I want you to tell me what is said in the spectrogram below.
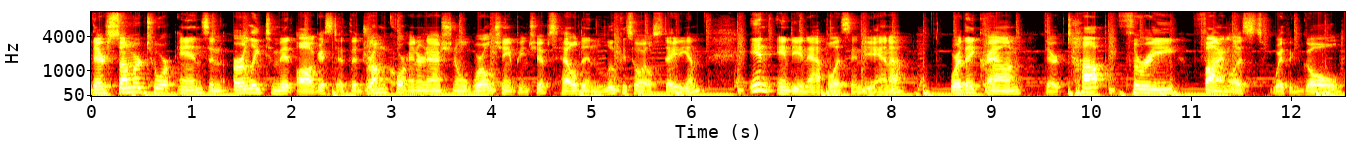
Their summer tour ends in early to mid-August at the Drum Corps International World Championships held in Lucas Oil Stadium in Indianapolis, Indiana, where they crown their top three finalists with gold,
